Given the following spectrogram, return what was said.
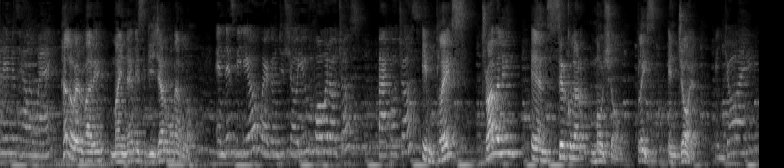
my name is Helen Wang. Hello everybody, my name is Guillermo Merlo. In this video, we're going to show you forward ochos, back ochos, In place, traveling, and circular motion. Please enjoy it. enjoy.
